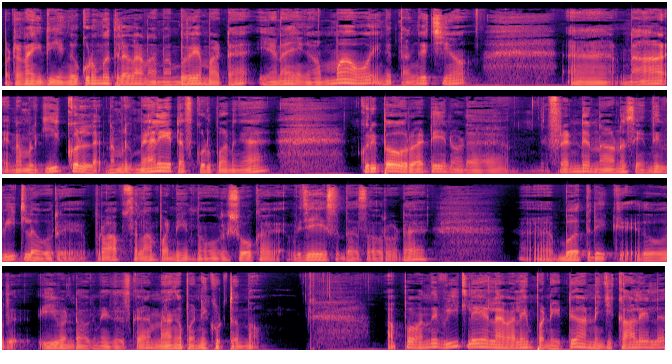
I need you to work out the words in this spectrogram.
பட் ஆனால் இது எங்கள் குடும்பத்துலலாம் நான் நம்பவே மாட்டேன். ஏன்னா எங்கள் அம்மாவும் எங்கள் தங்கச்சியும் நான் நம்மளுக்கு ஈக்குவலில் நம்மளுக்கு மேலேயே டஃப் கொடுப்பானுங்க. குறிப்பாக ஒரு வாட்டி என்னோடய ஃப்ரெண்டு நானும் சேர்ந்து வீட்டில் ஒரு ப்ராப்ஸ் எல்லாம் பண்ணியிருந்தோம். ஒரு ஷோக்காக விஜய் சுதாஸ் அவரோட பர்த்டேக்கு ஏதோ ஒரு ஈவெண்ட் ஆர்கனைசர்ஸ்க்காக நாங்கள் பண்ணி கொடுத்துருந்தோம். அப்போ வந்து வீட்டிலே எல்லா வேலையும் பண்ணிவிட்டு அன்றைக்கி காலையில்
